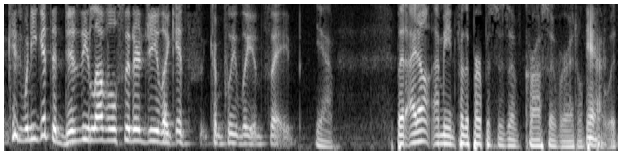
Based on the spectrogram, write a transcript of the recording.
cause when you get to Disney level synergy, like it's completely insane. Yeah. But I don't. I mean, for the purposes of crossover, I don't think Yeah. that would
